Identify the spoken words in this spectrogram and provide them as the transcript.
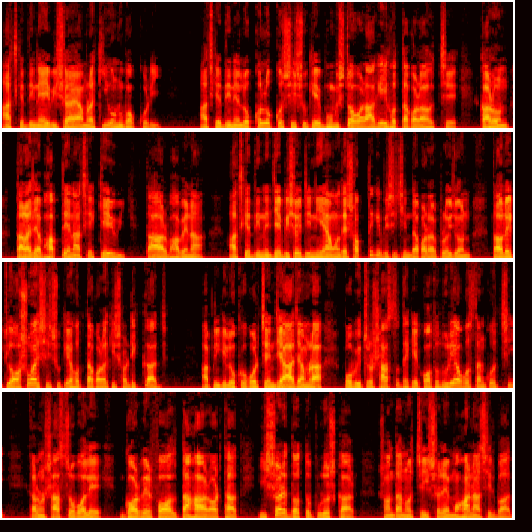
আজকের দিনে এই বিষয়ে আমরা কি অনুভব করি? আজকের দিনে লক্ষ লক্ষ শিশুকে ভূমিষ্ঠ হওয়ার আগেই হত্যা করা হচ্ছে। কারণ তারা যা ভাবতেন আজকে কেউই তা আর ভাবে না। আজকের দিনে যে বিষয়টি নিয়ে আমাদের সব থেকে বেশি চিন্তা করার প্রয়োজন, তাহলে একটি অসহায় শিশুকে হত্যা করা কি সঠিক কাজ? আপনি কি লক্ষ্য করছেন যে আজ আমরা পবিত্র শাস্ত্র থেকে কত দূরে অবস্থান করছি? কারণ শাস্ত্র বলে, গর্বের ফল তাহার অর্থাৎ ঈশ্বরের দত্ত পুরস্কার। সন্তান হচ্ছে ঈশ্বরের মহান আশীর্বাদ।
